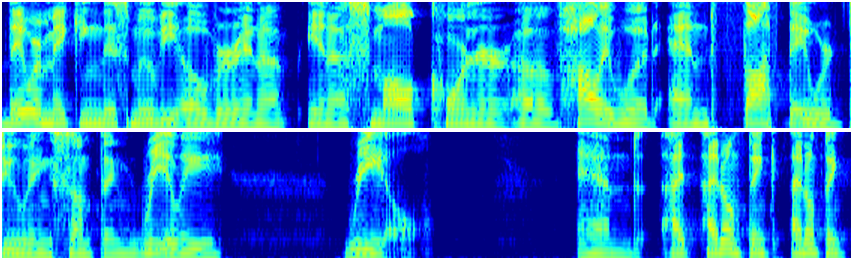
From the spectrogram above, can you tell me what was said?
they were making this movie over in a in a small corner of Hollywood and thought they were doing something really real and I, I don't think I don't think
